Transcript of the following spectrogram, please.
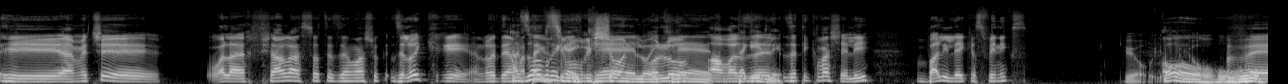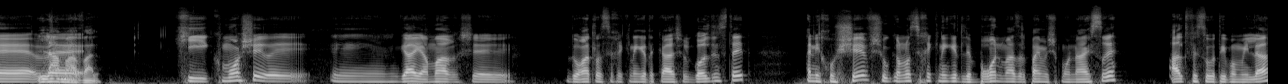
אה, האמת ש... וואלה, אפשר לעשות איזה משהו, זה לא יקרה, אני לא יודע מתי זה סיבוב יקרה, ראשון לא או לא, יקרה, אבל תגיד זה- לי. זה תקווה שלי. בא לי לייקרס פיניקס. יואו, או, ו- למה אבל? כי כמו שגיא אמר שדורנט לא שיחק נגד הקהל של גולדן סטייט, אני חושב שהוא גם לא שיחק נגד לברון מאז 2018, אל תפסו אותי במילה,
